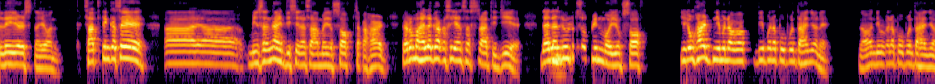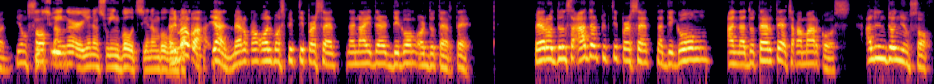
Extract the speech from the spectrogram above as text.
layers na yon. Sa atin kasi ah, ah, minsan nga hindi sinasama yung soft tsaka hard. Pero mahalaga kasi yan sa strategy eh. Dahil ang Hmm. lulusubin mo yung soft. Yung hard hindi mo na hindi mo na pupuntahan yon eh. No, hindi mo na pupuntahan yon. Yung Yung soft ang swinger, yun ang swing votes. Yun ang pupunta. Halimbawa, yan, meron kang almost 50% na neither Digong or Duterte. Pero dun sa other 50% na Digong, ah, na Duterte at saka Marcos, alin dun yung soft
